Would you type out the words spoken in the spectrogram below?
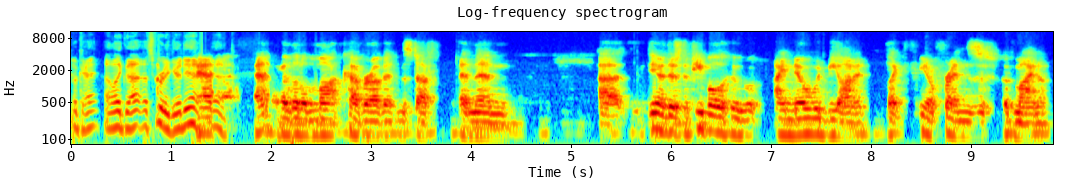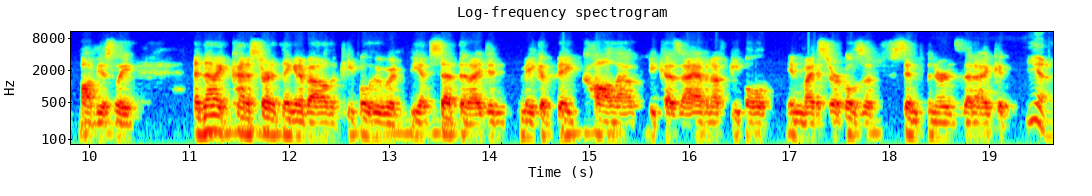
Okay, I like that. That's pretty good. Yeah. Had, yeah. had like a little mock cover of it and stuff, and then uh, you know, there's the people who I know would be on it, like you know, friends of mine, obviously. And then I kind of started thinking about all the people who would be upset that I didn't make a big call out because I have enough people in my circles of synth nerds that I could Yeah.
